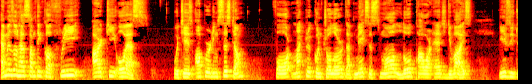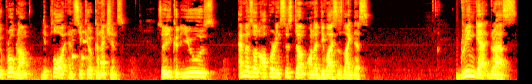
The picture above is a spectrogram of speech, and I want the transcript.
Amazon has something called free RTOS, which is operating system for microcontroller that makes a small low power edge device easy to program, deploy, and secure connections. So you could use Amazon operating system on a devices like this. Greengrass,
